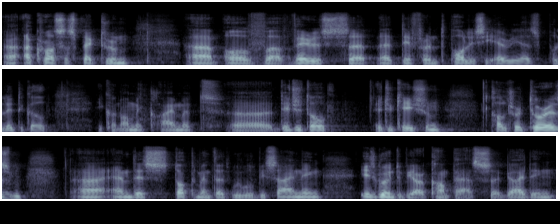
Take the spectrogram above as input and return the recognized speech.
uh, across a spectrum of various different policy areas, political, economic, climate, digital, education, culture, tourism, uh, and this document that we will be signing is going to be our compass, uh, guiding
